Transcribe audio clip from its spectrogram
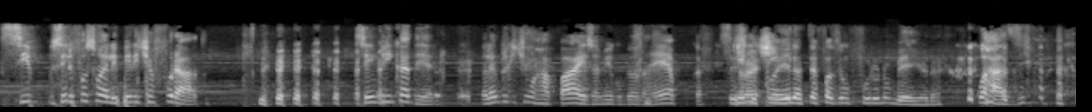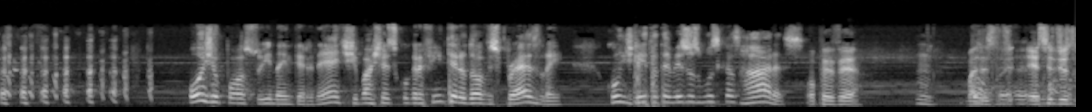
Se, se ele fosse um LP, ele tinha furado. Sem brincadeira. Eu lembro que tinha um rapaz, amigo meu na época. Você que ele, tinha... ele até fazer um furo no meio, né? Quase. Hoje eu posso ir na internet e baixar a discografia inteira do Elvis Presley com direito até mesmo às músicas raras. Ô PV. Hum. Mas então, esse, é, esse diz...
